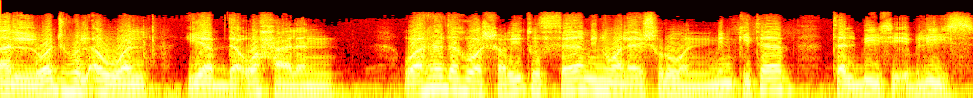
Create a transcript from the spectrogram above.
الوجه الأول يبدأ حالا وهذا هو الشريط الثامن والعشرون من كتاب تلبيس إبليس.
